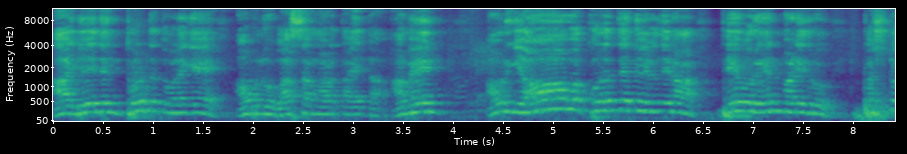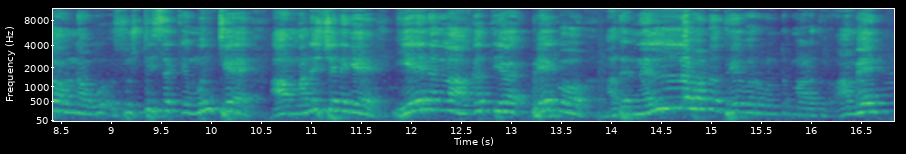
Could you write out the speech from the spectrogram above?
ಆ ಏದೆನ್ ತೋಟದ ಒಳಗೆ ಅವನು ವಾಸ ಮಾಡ್ತಾ ಇದ್ದ. ಆಮೇನ್ ಅವನಿಗೆ ಯಾವ ಕೊರತೆಯನ್ನು ಇಲ್ದಿರ ದೇವರು ಏನ್ ಮಾಡಿದ್ರು? ಫಸ್ಟ್ ಅವನ್ನ ಸೃಷ್ಟಿಸಕ್ಕೆ ಮುಂಚೆ ಆ ಮನುಷ್ಯನಿಗೆ ಏನೆಲ್ಲ ಅಗತ್ಯ ಬೇಕೋ ಅದನ್ನೆಲ್ಲವನ್ನು ದೇವರು ಉಂಟು ಮಾಡಿದ್ರು. ಆಮೇಲೆ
